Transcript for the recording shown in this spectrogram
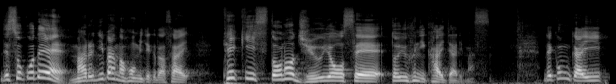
でそこで丸2番の方を見てくださいテキストの重要性というふうに書いてあります。で今回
